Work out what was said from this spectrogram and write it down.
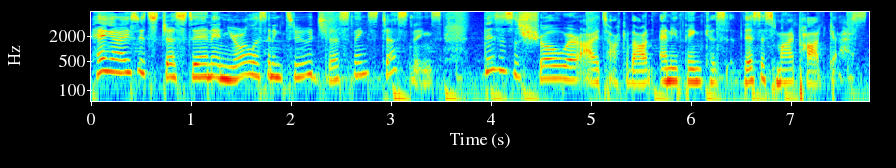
Hey guys, it's Justin, and you're listening to Just Things, Just Things. This is a show where I talk about anything because this is my podcast.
